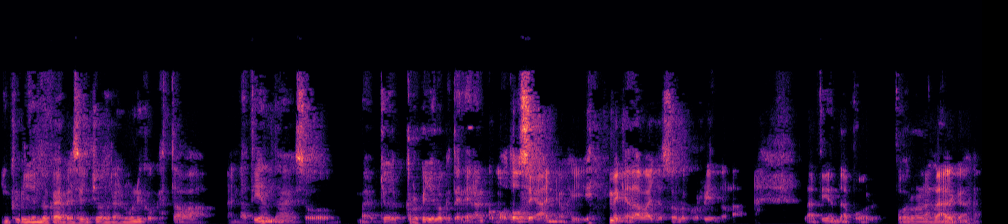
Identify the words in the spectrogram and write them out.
incluyendo que a veces yo era el único que estaba en la tienda. Eso, yo creo que yo lo que tenía eran como 12 años y me quedaba yo solo corriendo la, la tienda por, por horas largas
